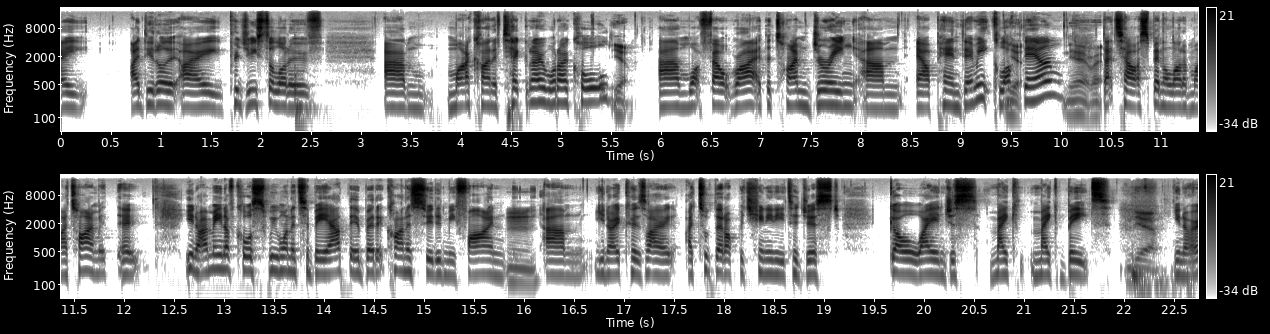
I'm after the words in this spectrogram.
I I did a, I produced a lot of um my kind of techno what I called. yeah Um, what felt right at the time during um, our pandemic lockdown. Yeah, right. That's how I spent a lot of my time. It, it, you know, I mean, of course, we wanted to be out there, but it kind of suited me fine. Mm. Um, you know, because I, I took that opportunity to just go away and just make make beats yeah you know,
